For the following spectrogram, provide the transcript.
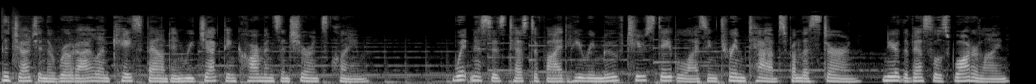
the judge in the Rhode Island case found in rejecting Carman's insurance claim. Witnesses testified he removed two stabilizing trim tabs from the stern, near the vessel's waterline,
